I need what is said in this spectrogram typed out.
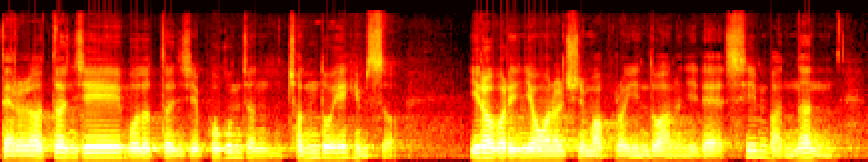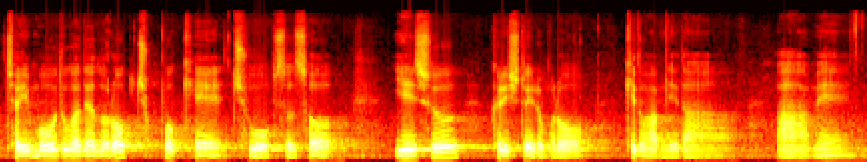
때를 얻든지 못 얻든지 복음 전, 전도에 힘써 잃어버린 영혼을 주님 앞으로 인도하는 일에 쓰임 받는 저희 모두가 되도록 축복해 주옵소서. 예수 그리스도 이름으로 기도합니다. 아멘.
